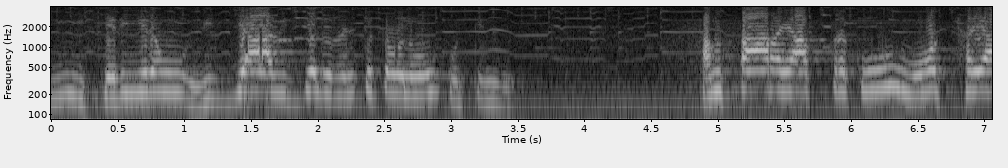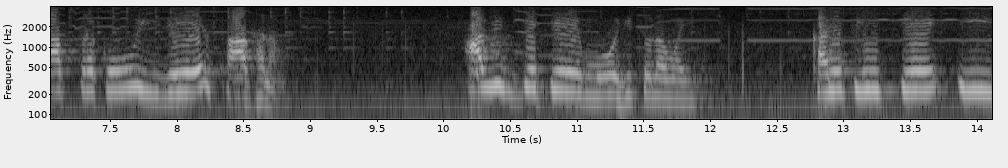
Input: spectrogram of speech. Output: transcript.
ఈ శరీరం విద్యా విద్యలు రెంటితోనూ పుట్టింది. సంసార యాత్రకు మోక్షయాత్రకు ఇదే సాధనం. అవిద్యకే మోహితులమై కనిపించే ఈ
